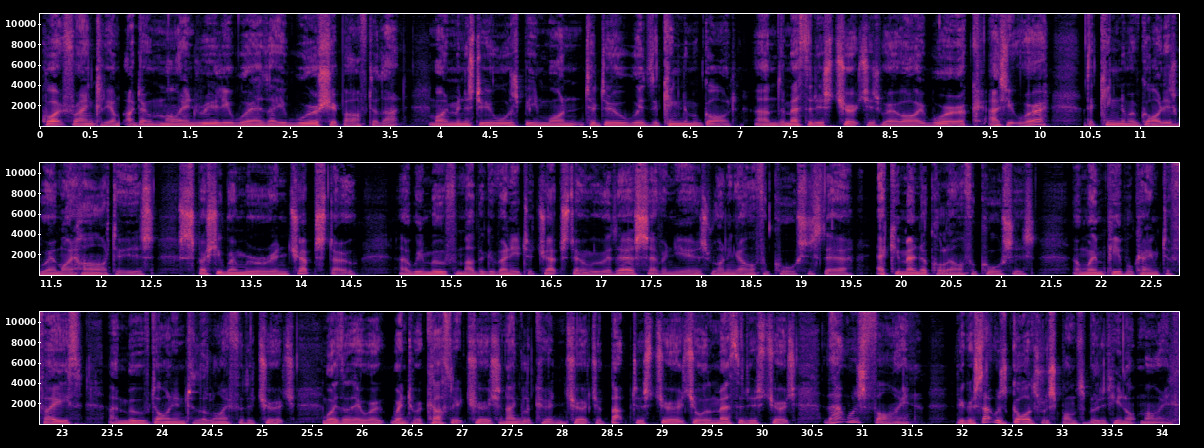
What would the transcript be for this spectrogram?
quite frankly, I don't mind really where they worship after that. My ministry has always been one to do with the kingdom of God. And the Methodist Church is where I work, as it were. The kingdom of God is where my heart is, especially when we were in Chepstow. Uh, we moved from Abergavenny to Chepstow and we were there seven years running alpha courses there, ecumenical alpha courses. And when people came to faith and moved on into the life of the church, whether they were went to a Catholic church, an Anglican church, a Baptist church, or a Methodist church, that was fine because that was God's responsibility, not mine.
